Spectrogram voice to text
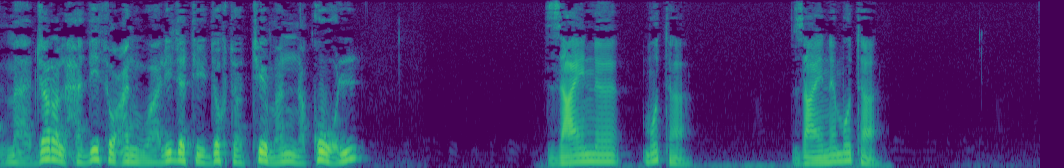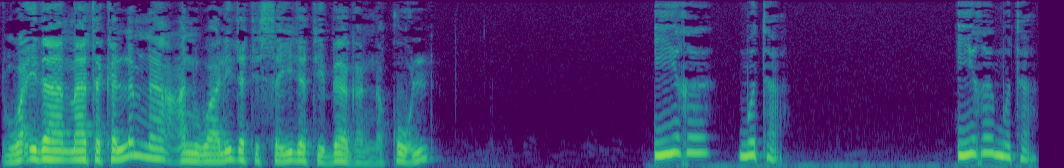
ما جرى الحديث عن والدة دكتور تيرمان نقول seine Mutter, seine Mutter. وإذا ما تكلمنا عن والدة السيدة بيرغن نقول Ihre Mutter. Ihre Mutter.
